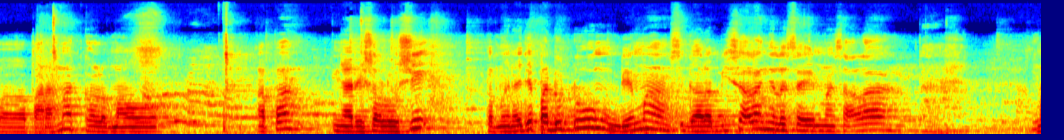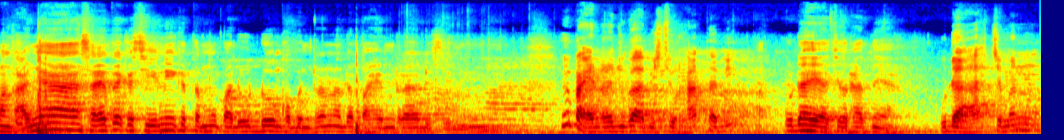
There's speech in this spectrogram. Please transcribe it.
Pak Pak Rahmat kalau mau apa nyari solusi, temuin aja Pak Dudung. Dia mah segala bisa lah nyelesain masalah." Makanya saya teh ke sini ketemu Pak Dudung, kebetulan ada Pak Hendra di sini. Ini Pak Hendra juga habis curhat tadi. Udah ya curhatnya. Udah, cuman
